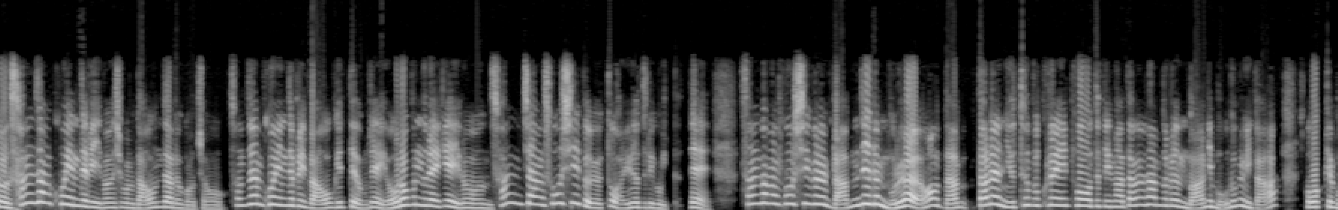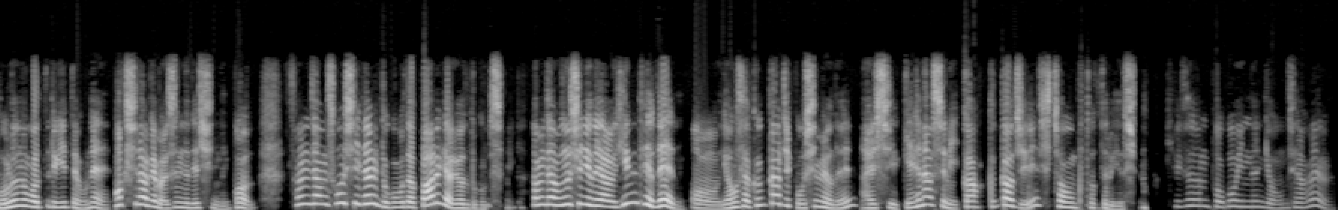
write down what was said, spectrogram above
상장 코인들이 이런 식으로 나온다는 거죠. 상장 코인들이 나오기 때문에 여러분들에게 이런 상장 소식을 또 알려드리고 있는데 상장 소식을 남들은 몰라요. 남, 다른 유튜브 크리에이터들이나 다른 사람들은 많이 모릅니다. 저밖에 모르는 것들이기 때문에 확실하게 말씀드릴 수 있는 건 상장 소식을 누구보다 빠르게 알려드리고 있습니다. 상장 소식에 대한 힌트는 어, 영상 끝까지 보시면은 알 수 있게 해놨으니까 끝까지 시청 부탁드리겠습니다. 지금 보고 있는 영상을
